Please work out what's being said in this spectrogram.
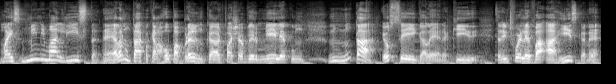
mais minimalista, né? Ela não tá com aquela roupa branca, faixa vermelha com não tá. Eu sei, galera, que se a gente for levar a risca, né?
